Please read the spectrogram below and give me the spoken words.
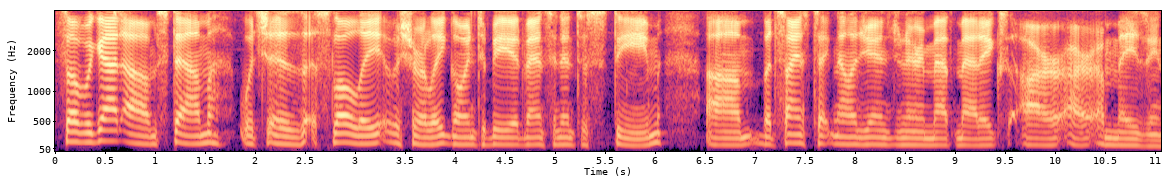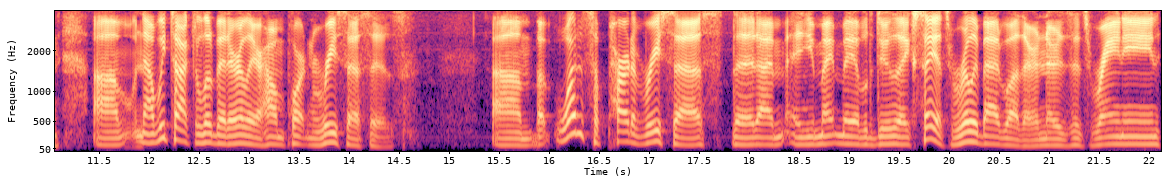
so we got um, STEM, which is slowly, surely going to be advancing into STEAM. Um, but science, technology, engineering, mathematics are are amazing. Um, now we talked a little bit earlier how important recess is. Um, but what is a part of recess that I'm and you might be able to do? Like, say it's really bad weather and there's it's raining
